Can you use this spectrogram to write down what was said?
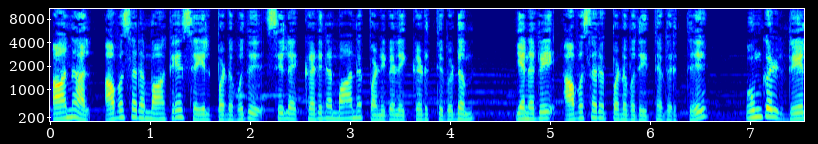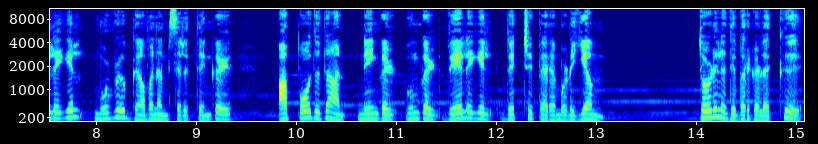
ஆனால் அவசரமாக செயல்படுவது சில கடினமான பணிகளை கெடுத்துவிடும் எனவே அவசரப்படுவதை தவிர்த்து உங்கள் வேலையில் முழு கவனம் செலுத்துங்கள். அப்போதுதான் நீங்கள் உங்கள் வேலையில் வெற்றி பெற முடியும். தொழிலதிபர்களுக்கு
